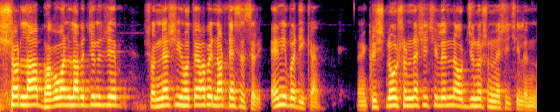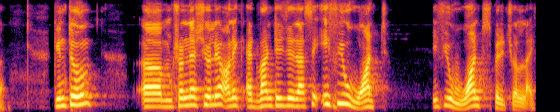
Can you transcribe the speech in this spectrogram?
ঈশ্বর লাভ, ভগবান লাভের জন্য যে সন্ন্যাসী হতে হবে নট নেসেসারি এনিবডি ক্যান কৃষ্ণও সন্ন্যাসী ছিলেন না, অর্জুনও সন্ন্যাসী ছিলেন না। কিন্তু সন্ন্যাসী হলে অনেক অ্যাডভান্টেজেস আছে if you want if you want spiritual life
